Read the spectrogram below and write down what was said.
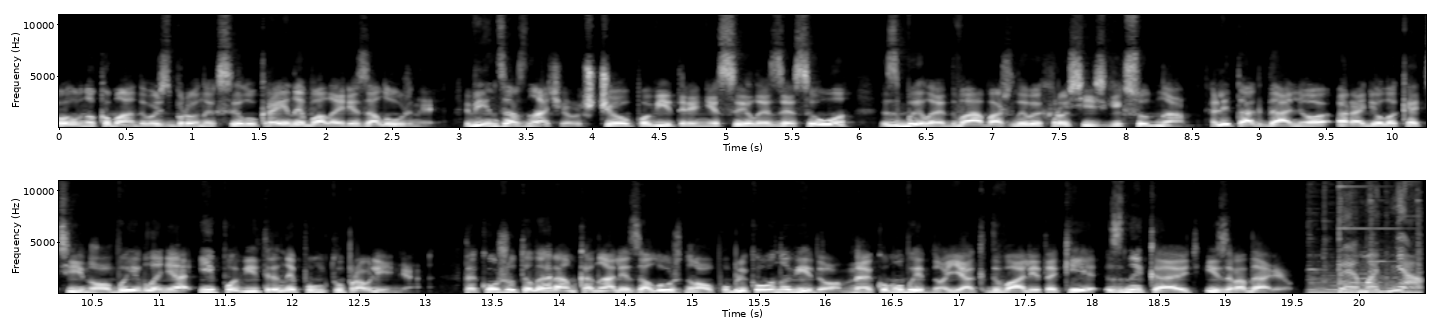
головнокомандувач збройних сил України Валерій Залужний. Він зазначив, що повітряні сили ЗСУ збили два важливих російських судна: літак дальнього радіолокаційного виявлення і повітряний пункт управління. Також у телеграм-каналі Залужного опубліковано відео, на якому видно, як два літаки зникають із радарів. Тема дня.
